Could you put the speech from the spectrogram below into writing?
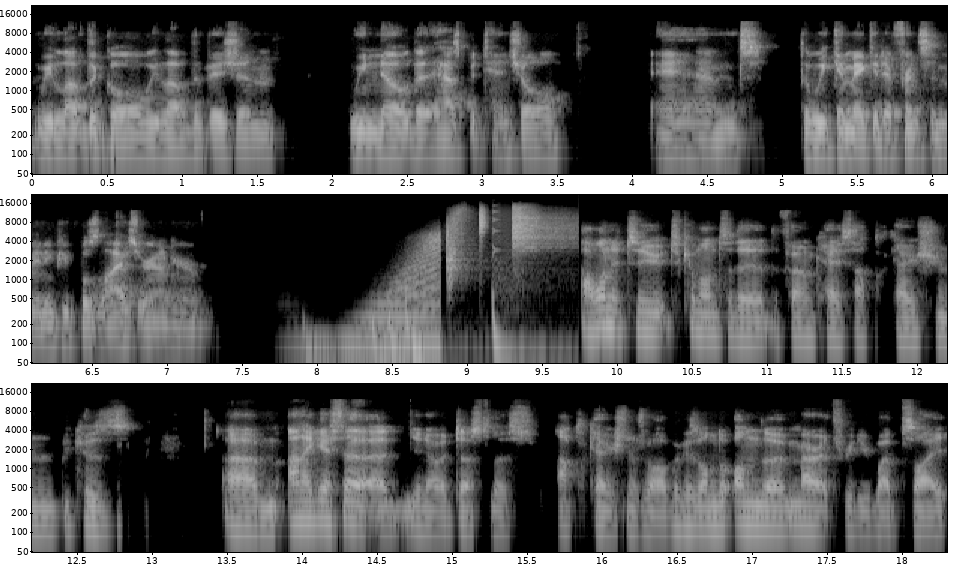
We love the goal. We love the vision. We know that it has potential and that we can make a difference in many people's lives around here. I wanted to to come on to the the phone case application because um, and I guess a, a, you know a dustless application as well because on the on the Merit 3D website,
